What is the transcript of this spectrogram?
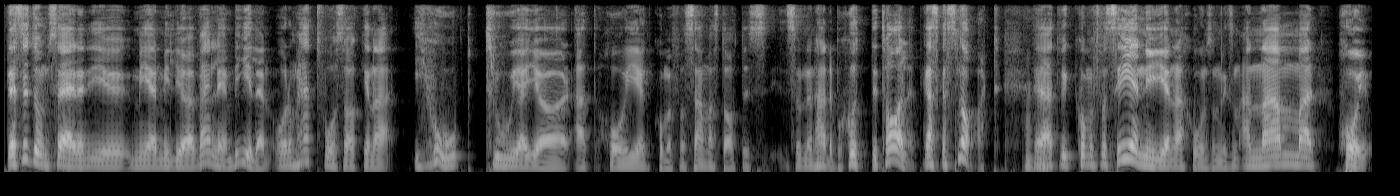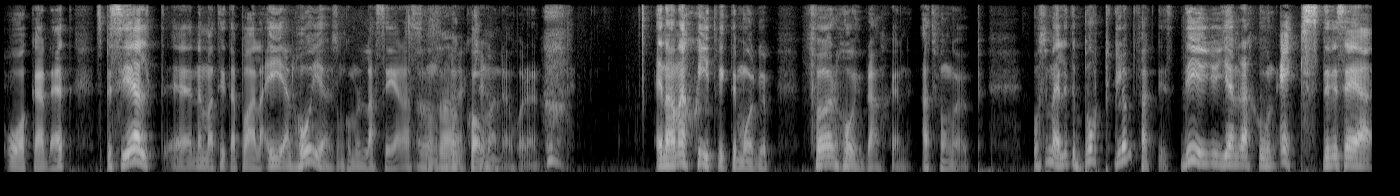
Dessutom så är den ju mer miljövänlig än bilen och de här två sakerna ihop tror jag gör att hojen kommer få samma status som den hade på 70-talet ganska snart. Eh, Att vi kommer få se en ny generation som liksom anammar hojåkandet. Speciellt eh, när man tittar på alla elhojar som kommer att lanseras de, de verkligen. kommande åren. En annan skitviktig målgrupp för hojbranschen att fånga upp och som är lite bortglömt faktiskt. Det är ju generation X, det vill säga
